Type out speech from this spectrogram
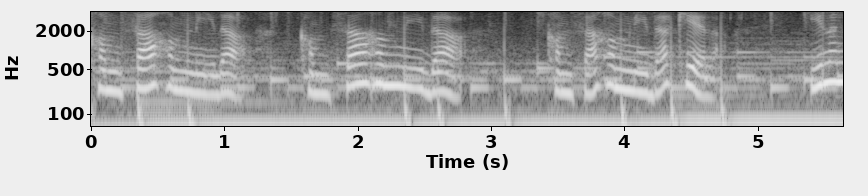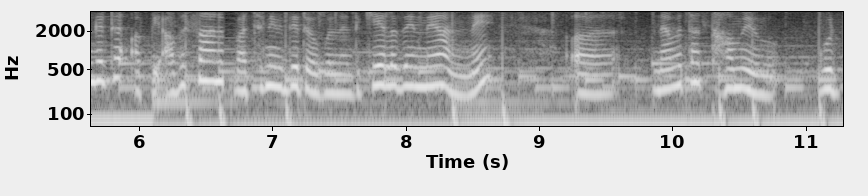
කම්සා හම්නීදා කම්සා හම්නීදා කම්සා හම්නීදා කියලා. ඊළඟට අපි අවසාන වචන විදිට ඔගලට කියල දෙන්න යන්නේ නැවතත් හමයමු ගුඩ්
